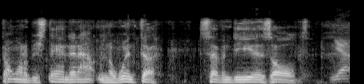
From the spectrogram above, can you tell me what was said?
don't want to be standing out in the winter, 70 years old. Yeah.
